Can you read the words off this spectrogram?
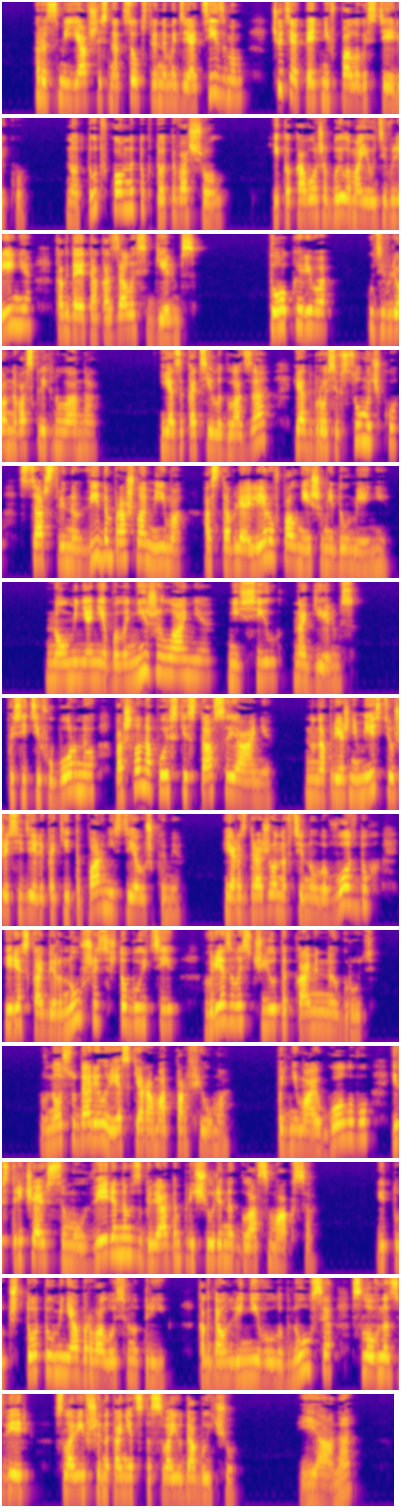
Рассмеявшись над собственным идиотизмом, чуть опять не впала в истерику. Но тут в комнату кто-то вошел. И каково же было мое удивление, когда это оказалась Гельмс. «Токарева!» – удивленно воскликнула она. Я закатила глаза и, отбросив сумочку, с царственным видом прошла мимо, оставляя Леру в полнейшем недоумении. Но у меня не было ни желания, ни сил на Гельмс. Посетив уборную, пошла на поиски Стаса и Ани, но на прежнем месте уже сидели какие-то парни с девушками. Я раздраженно втянула воздух и, резко обернувшись, чтобы уйти, врезалась в чью-то каменную грудь. В нос ударил резкий аромат парфюма. Поднимаю голову и встречаюсь с самоуверенным взглядом прищуренных глаз Макса. И тут что-то у меня оборвалось внутри, когда он лениво улыбнулся, словно зверь, словивший наконец-то свою добычу. «Яна?» –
